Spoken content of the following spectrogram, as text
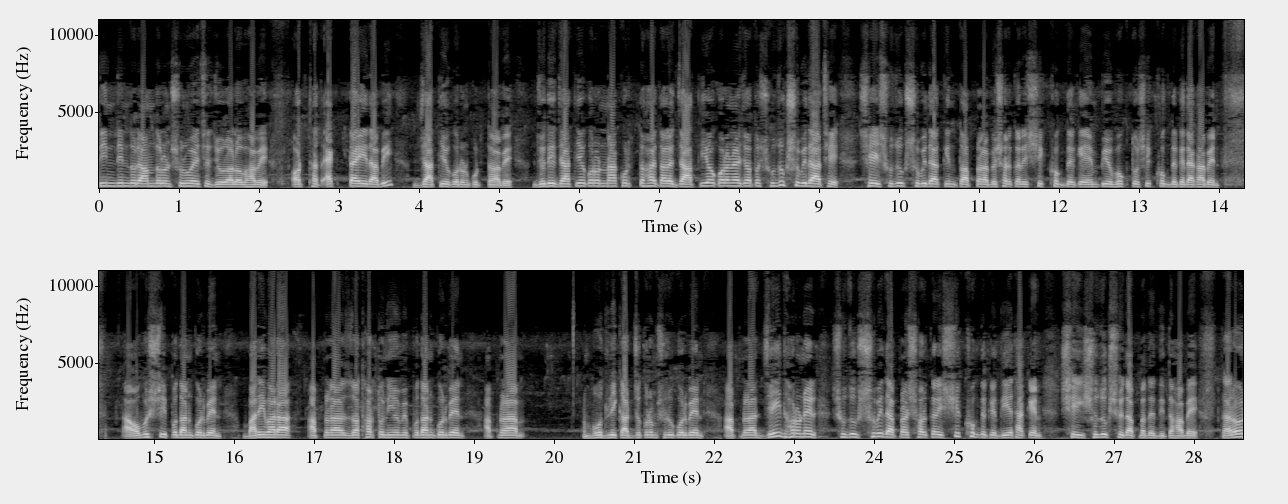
তিন দিন ধরে আন্দোলন শুরু হয়েছে জোরালোভাবে। অর্থাৎ একটাই দাবি, জাতীয়করণ করতে হবে। যদি জাতীয়করণ না করতে হয়, তাহলে জাতীয়করণের যত সুযোগ সুবিধা আছে, সেই সুযোগ সুবিধা কিন্তু আপনারা বেসরকারি শিক্ষকদেরকে এমপিওভুক্ত শিক্ষকদেরকে দেখাবেন। অবশ্যই প্রদান করবেন। বাড়ি ভাড়া আপনারা যথার্থ নিয়মে প্রদান করবেন। আপনারা বদলি কার্যক্রম শুরু করবেন। আপনারা যেই ধরনের সুযোগ সুবিধা আপনার সরকারি শিক্ষকদেরকে দিয়ে থাকেন, সেই সুযোগ সুবিধা আপনাদের দিতে হবে। কারণ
